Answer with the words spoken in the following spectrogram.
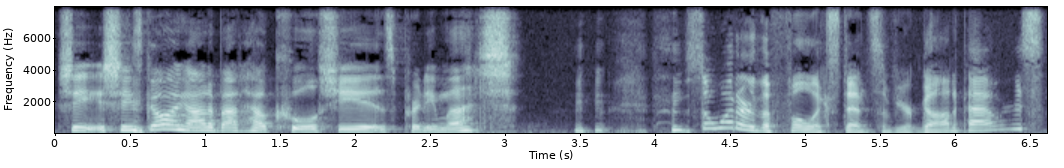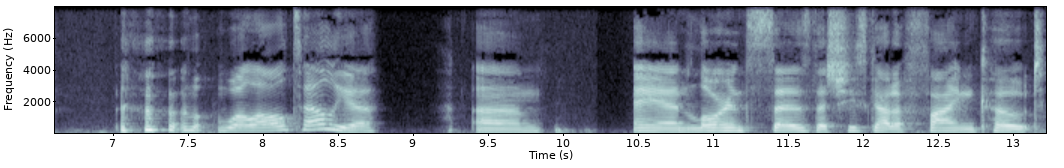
she she's going on about how cool she is, pretty much. so, what are the full extents of your god powers? Well, I'll tell you. Um, and Lawrence says that she's got a fine coat,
